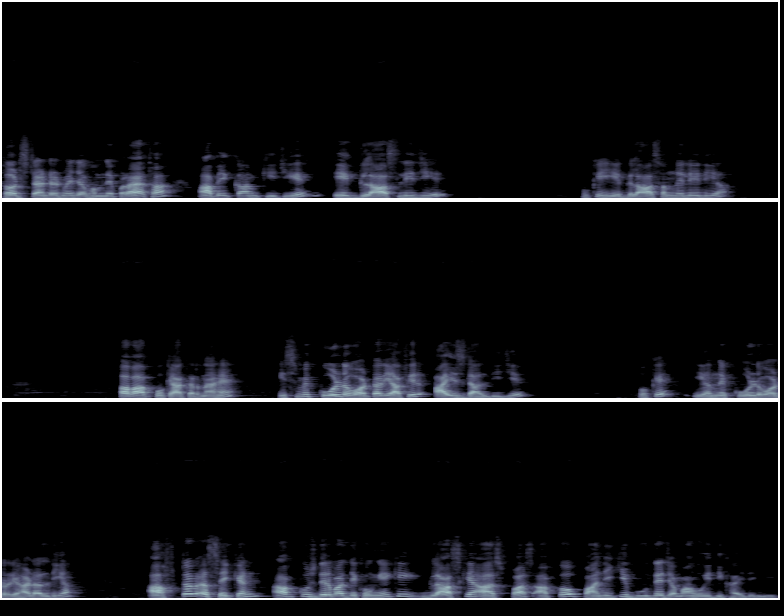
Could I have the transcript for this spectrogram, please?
थर्ड स्टैंडर्ड में जब हमने पढ़ाया था आप एक काम कीजिए, एक ग्लास लीजिए। ओके ये ग्लास हमने ले लिया। अब आपको क्या करना है, इसमें कोल्ड वाटर या फिर आइस डाल दीजिए। ओके ये हमने कोल्ड वाटर यहाँ डाल दिया। आफ्टर अ सेकेंड आप कुछ देर बाद देखोगे कि ग्लास के आसपास आपको पानी की बूंदे जमा हुई दिखाई देंगी।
